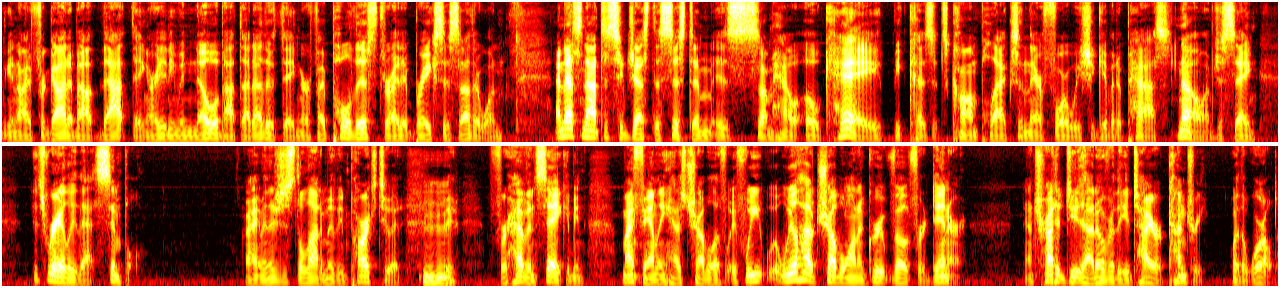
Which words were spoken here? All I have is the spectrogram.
you know i forgot about that thing or i didn't even know about that other thing or if i pull this thread it breaks this other one and that's not to suggest the system is somehow okay because it's complex and therefore we should give it a pass no i'm just saying it's rarely that simple right? I mean there's just a lot of moving parts to it. Mm-hmm. But for heaven's sake i mean my family has trouble if, if we we'll have trouble on a group vote for dinner. Now try to do that over the entire country or the world.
